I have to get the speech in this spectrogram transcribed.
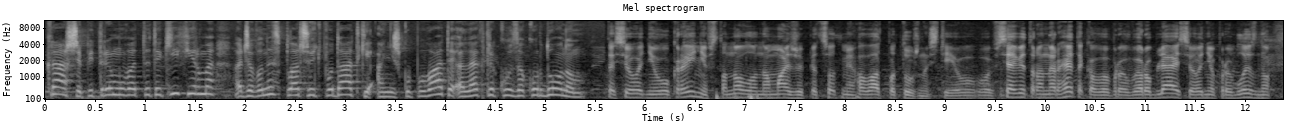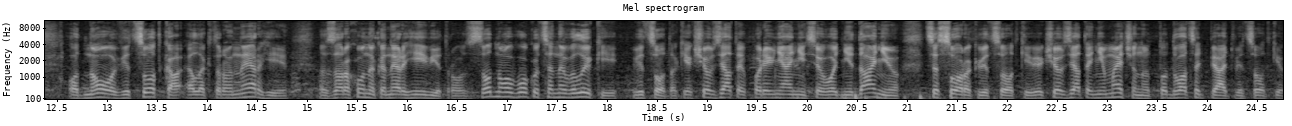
краще підтримувати такі фірми, адже вони сплачують податки, аніж купувати електрику за кордоном. Та Сьогодні в Україні встановлено майже 500 МВт потужності. Вся вітроенергетика виробляє сьогодні приблизно 1% електроенергії за рахунок енергії вітру. З одного боку, це невеликий відсоток. Якщо взяти в порівнянні сьогодні Данію, це 40%. Якщо взяти Німеччину, то 25%.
